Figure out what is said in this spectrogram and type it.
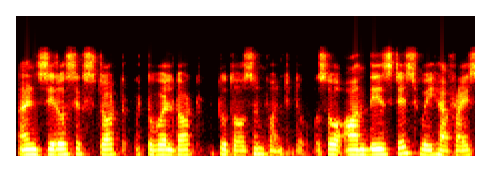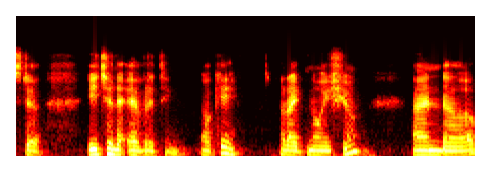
and 06.12.2022. So on these days we have raised uh, each and everything. OK, right, no issue. And uh,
